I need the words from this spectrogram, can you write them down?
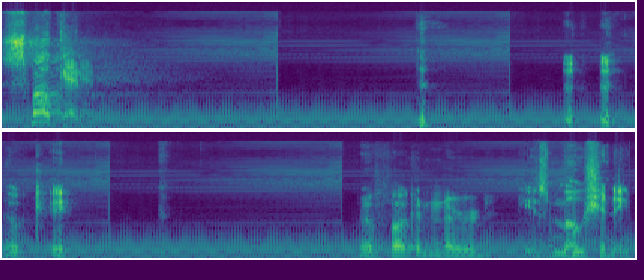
spoken. okay. What a fucking nerd. He's motioning.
